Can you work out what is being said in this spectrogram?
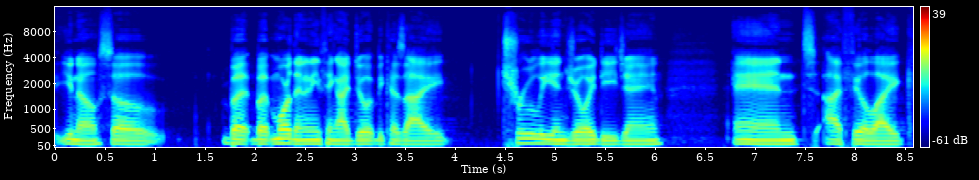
you know, so, but, but more than anything, I do it because I truly enjoy DJing, and I feel like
